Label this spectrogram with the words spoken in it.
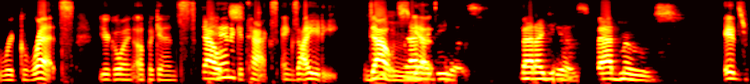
regrets. You're going up against panic attacks, anxiety. Doubts, Mm. Bad yes. ideas. Bad Mhm. ideas. Bad moods. it's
